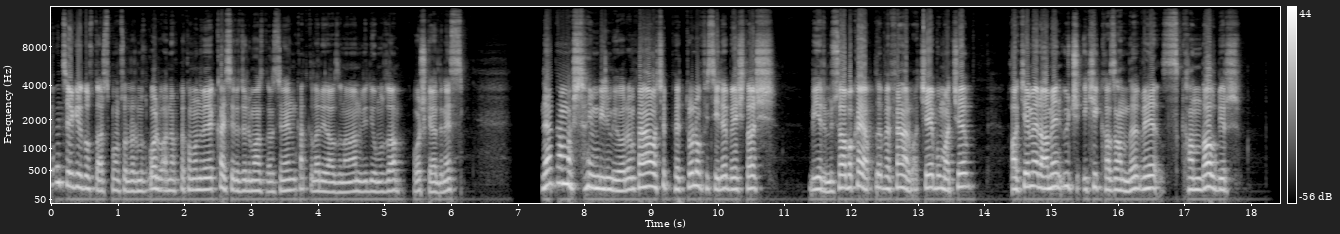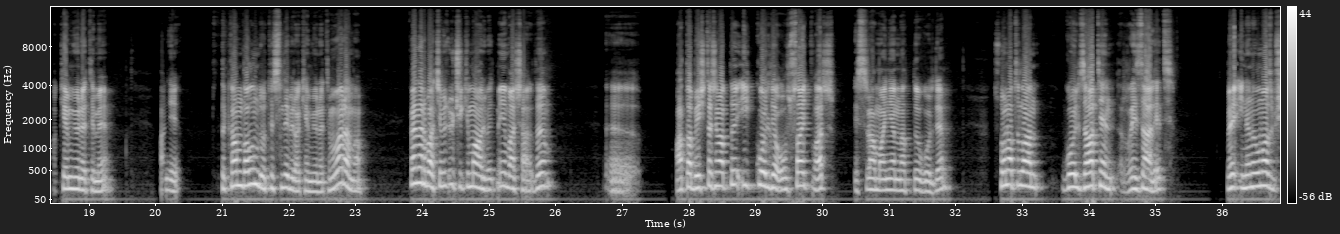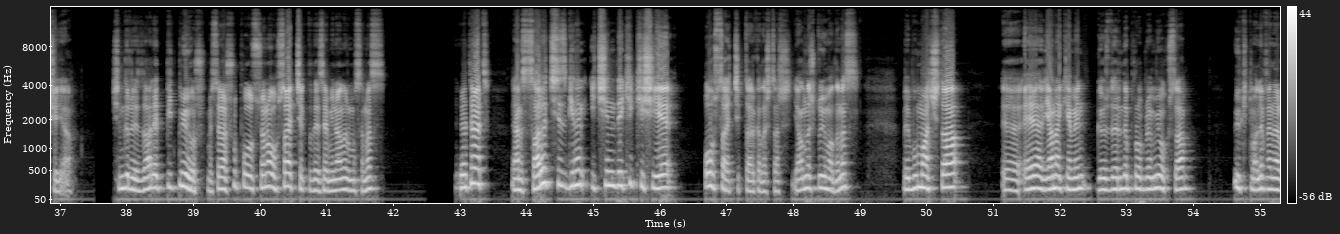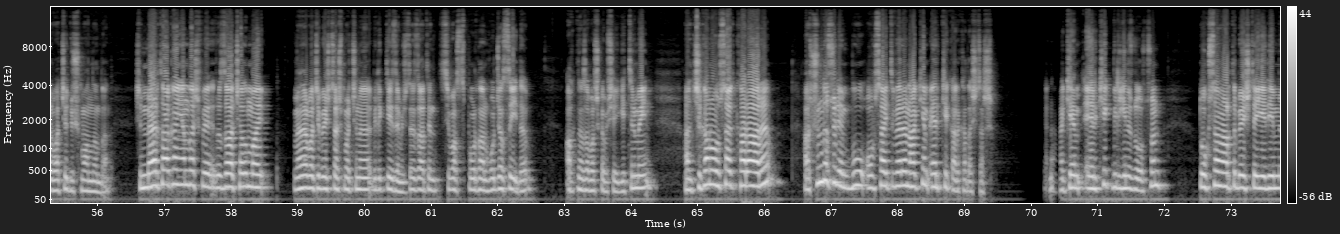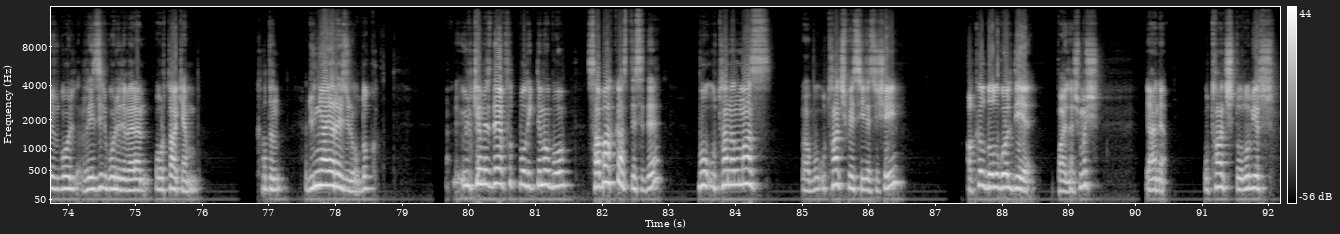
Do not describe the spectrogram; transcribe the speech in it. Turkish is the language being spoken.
Evet sevgili dostlar sponsorlarımız Golba.com'un ve Kayseri Özel Mazdarası'nın katkılarıyla hazırlanan videomuza hoş geldiniz. Nereden başlayayım bilmiyorum. Fenerbahçe Petrol Ofisi ile Beşiktaş bir müsabaka yaptı ve Fenerbahçe bu maçı hakeme rağmen 3-2 kazandı ve skandal bir hakem yönetimi. Hani skandalın da ötesinde bir hakem yönetimi var ama Fenerbahçe'miz 3-2 mağlup etmeyi başardı. Ee, hatta Beşiktaş'ın attığı ilk golde offside var. Esra Manyan'ın attığı golde. Son atılan gol zaten rezalet. Ve inanılmaz bir şey ya. Şimdi rezalet bitmiyor. Mesela şu pozisyona offside çıktı desem inanır mısınız? Evet evet. Yani sarı çizginin içindeki kişiye offside çıktı arkadaşlar. Yanlış duymadınız. Ve bu maçta e, eğer yan hakemin gözlerinde problemi yoksa büyük ihtimalle Fenerbahçe düşmanlığından. Şimdi Mert Hakan Yandaş ve Rıza Çalınbay Fenerbahçe Beşiktaş maçını birlikte izlemişler. Zaten Sivas Spor'dan hocasıydı. Aklınıza başka bir şey getirmeyin. Hani çıkan offside kararı ha şunu da söyleyeyim bu offside'i veren hakem erkek arkadaşlar. Yani hakem erkek bilginiz olsun. 90 artı 5'te yediğimiz gol rezil golü de veren orta hakem kadın. Dünyaya rezil olduk. Yani ülkemizde futbol iklimi bu. Sabah gazetesi de bu utanılmaz bu utanç vesilesi şeyi akıl dolu gol diye paylaşmış. Yani utanç dolu bir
